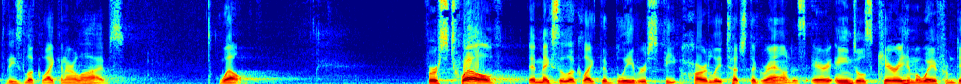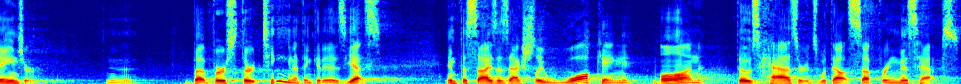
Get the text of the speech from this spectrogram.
do these look like in our lives? Well, verse 12, it makes it look like the believer's feet hardly touch the ground as angels carry him away from danger. But verse 13, I think it is, yes, emphasizes actually walking on those hazards without suffering mishaps.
